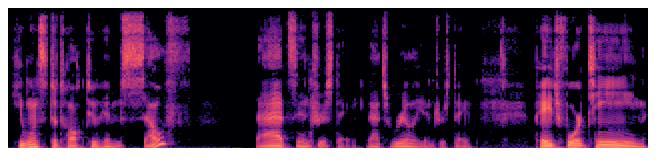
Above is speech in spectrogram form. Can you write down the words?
he wants to talk to himself? That's interesting. That's really interesting. Page 14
